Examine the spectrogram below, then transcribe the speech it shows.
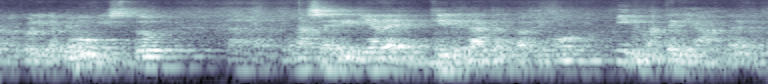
come quelli che abbiamo visto, eh, una serie di eventi legati al patrimonio immateriale,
